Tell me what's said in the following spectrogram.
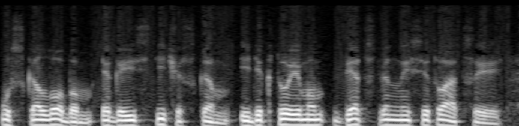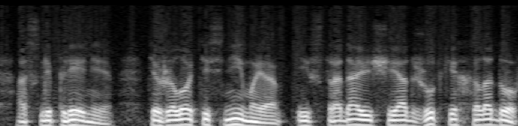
узколобом, эгоистическом и диктуемом бедственной ситуацией ослеплении – тяжело теснимая и страдающая от жутких холодов,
